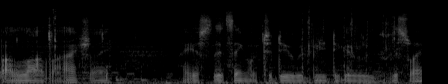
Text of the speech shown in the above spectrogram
By lava. Actually, I guess the thing to do would be to go this way.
